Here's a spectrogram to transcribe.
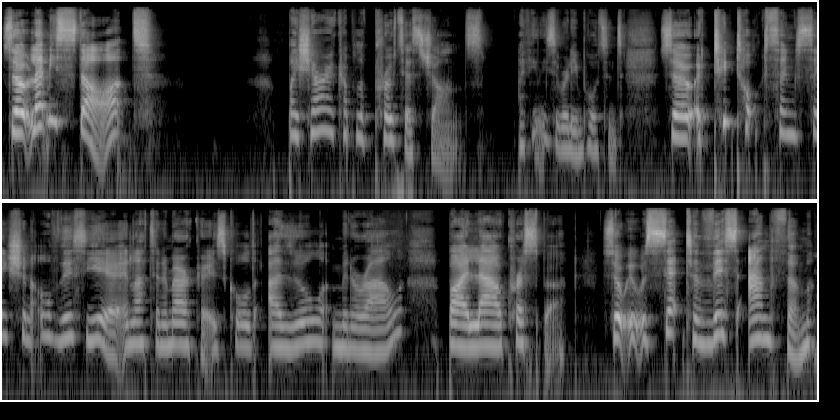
So let me start by sharing a couple of protest chants. I think these are really important. So, a TikTok sensation of this year in Latin America is called Azul Mineral by Lau Crespo. So, it was set to this anthem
